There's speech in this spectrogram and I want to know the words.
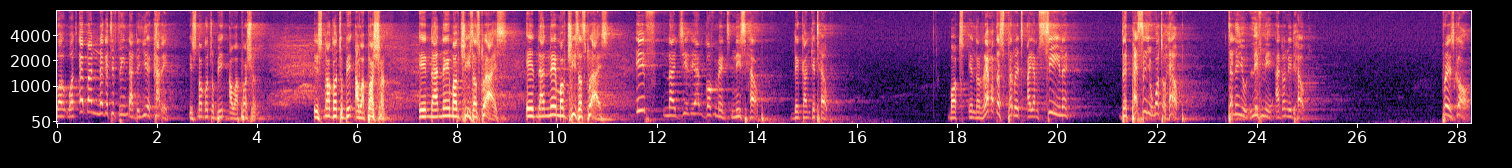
But whatever negative thing that the year carry is not going to be our portion. It's not going to be our portion. In the name of Jesus Christ. In the name of Jesus Christ. If Nigerian government needs help, they can get help. But in the realm of the spirit, I am seeing the person you want to help telling you, Leave me, I don't need help. Praise God.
